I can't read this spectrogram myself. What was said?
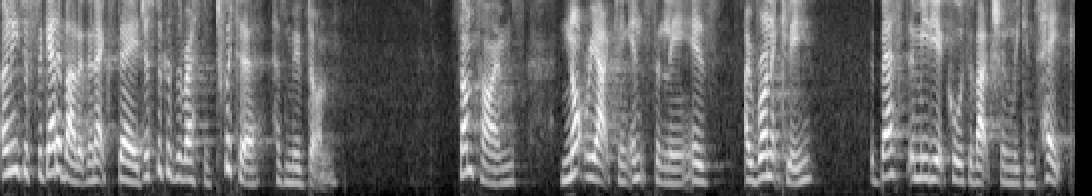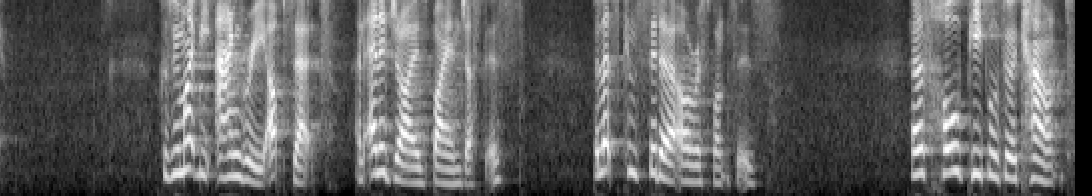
only to forget about it the next day just because the rest of Twitter has moved on. Sometimes not reacting instantly is, ironically, the best immediate course of action we can take. Because we might be angry, upset, and energized by injustice, but let's consider our responses. Let us hold people to account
